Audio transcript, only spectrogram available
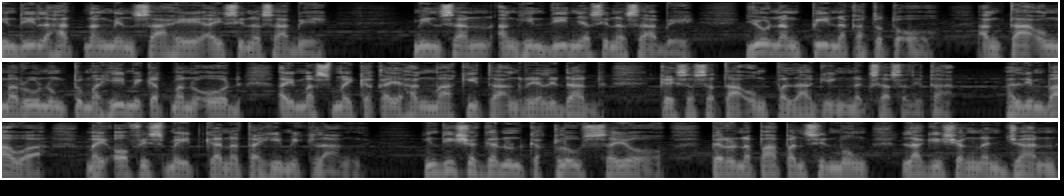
Hindi lahat ng mensahe ay sinasabi. Minsan, ang hindi niya sinasabi, yun ang pinakatotoo. Ang taong marunong tumahimik at manood ay mas may kakayahang makita ang realidad kaysa sa taong palaging nagsasalita. Halimbawa, may office mate ka na tahimik lang. Hindi siya ganun ka-close sa'yo, pero napapansin mong lagi siyang nandyan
